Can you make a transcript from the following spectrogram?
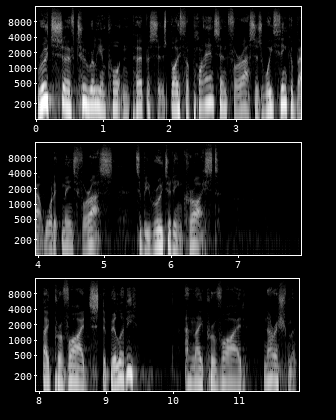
Roots serve two really important purposes, both for plants and for us, as we think about what it means for us to be rooted in Christ. They provide stability and they provide nourishment.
